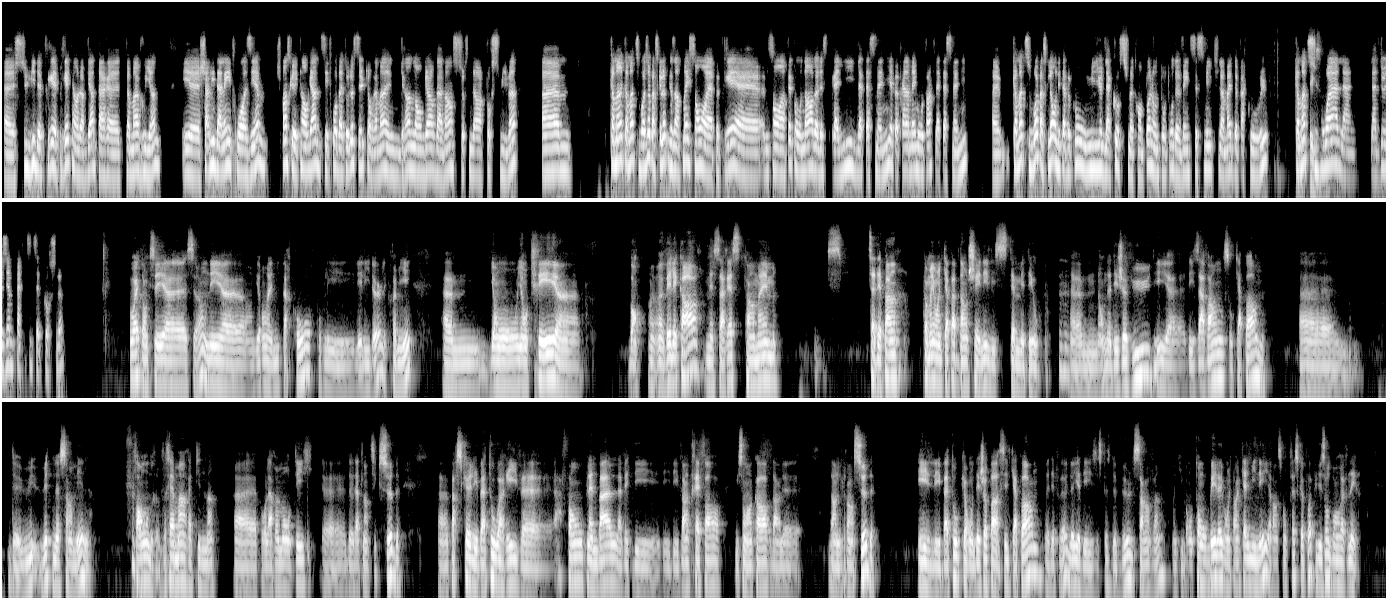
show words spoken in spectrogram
euh, suivi de très près quand on le regarde par Thomas Rouillon. Et Charlie Dalin est troisième. Je pense que quand on regarde ces trois bateaux-là, c'est eux qui ont vraiment une grande longueur d'avance sur leurs poursuivants. Comment, comment tu vois ça? Parce que là, présentement, ils sont à peu près, euh, ils sont en fait au nord de l'Australie, de la Tasmanie, à peu près à la même hauteur que la Tasmanie. Euh, comment tu vois? Parce que là, on est à peu près au milieu de la course, si je ne me trompe pas. Là, on est autour de 26 000 km de parcouru. Comment tu vois la, deuxième partie de cette course-là? Oui, donc c'est euh, vrai, on est environ à la mi-parcours pour les, les, leaders, les premiers. ils, ont, créé un, bon, un, bel écart, mais ça reste quand même, ça dépend comment ils vont être capables d'enchaîner les systèmes météo. Mm-hmm. on a déjà vu des, des avances au Cap Horn de 800-900 000 fondre vraiment rapidement euh, pour la remontée euh, de l'Atlantique Sud euh, parce que les bateaux arrivent à fond, pleine balle, avec des, vents très forts. Ils sont encore dans le, dans le Grand Sud. Et les bateaux qui ont déjà passé le Cap Horn, ben, des fois, là, il y a des espèces de bulles sans vent. Donc, ils vont tomber, là, ils vont être encalminés, ils avanceront presque pas, puis les autres vont revenir.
